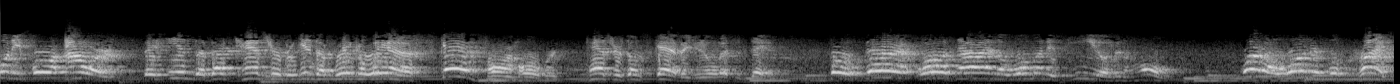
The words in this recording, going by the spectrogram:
24 hours, the end of that cancer began to break away and a scab form over. Cancers don't scab, you know, unless it's dead. So there it was now, and the woman is healed and home. What a wonderful Christ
